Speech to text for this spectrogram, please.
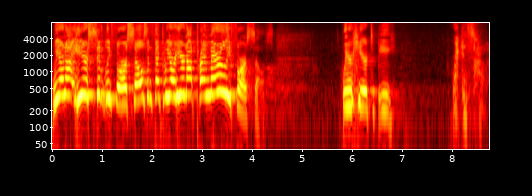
We are not here simply for ourselves. In fact, we are here not primarily for ourselves. We're here to be reconciled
